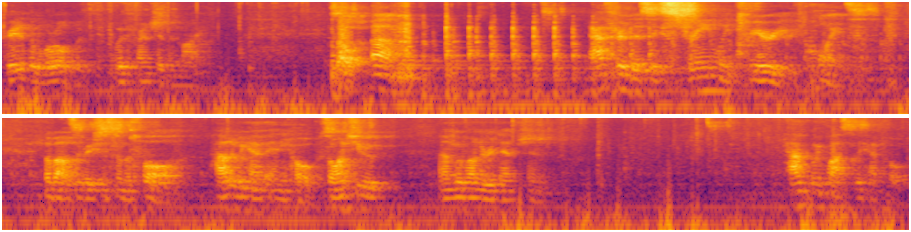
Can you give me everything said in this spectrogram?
created the world with, with friendship in mind. So, um, after this extremely dreary point of observations from the fall, how do we have any hope? So, why don't you uh, move on to redemption? How can we possibly have hope?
